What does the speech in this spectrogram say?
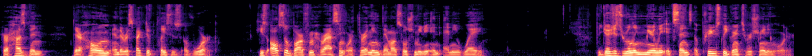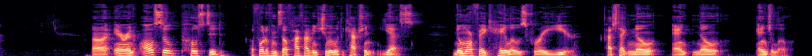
her husband, their home, and their respective places of work. He's also barred from harassing or threatening them on social media in any way. The judge's ruling merely extends a previously granted restraining order. Uh, Aaron also posted a photo of himself high-fiving Schuman with the caption, Yes, no more fake halos for a year. Hashtag no, and no Angelo.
